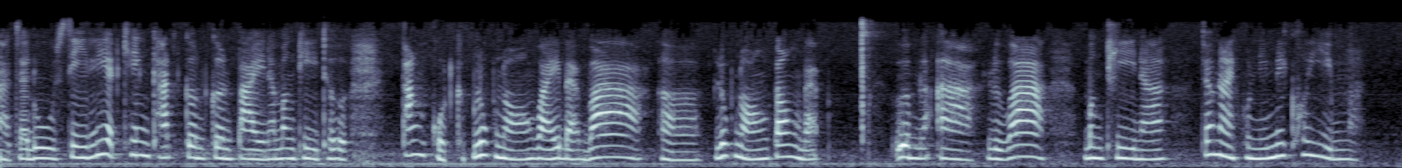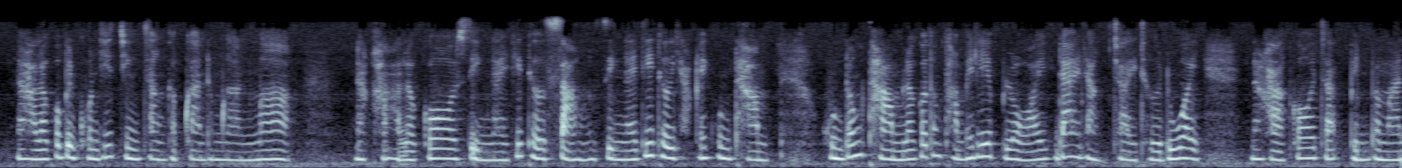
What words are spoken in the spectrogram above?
อาจจะดูซีเรียสเข่งคัดเกินเกินไปนะบางทีเธอ ตั้งกฎกับลูกน้องไว้แบบว่าลูกน้องต้องแบบเอื้อมละอา หรือว่าบางทีนะ เจ้านายคนนี้ไม่ค่อยยิ้มอะนะคะแล้วก็เป็นคนที่จริงจังกับการทำงานมากนะคะ แล้วก็สิ่งไหนที่เธอสั่ง สิ่งไหนที่เธออยากให้คุณทำคุณต้องทำแล้วก็ต้องทำให้เรียบร้อยได้ดั่งใจเธอด้วย นะคะ ก็จะเป็นประมาณ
